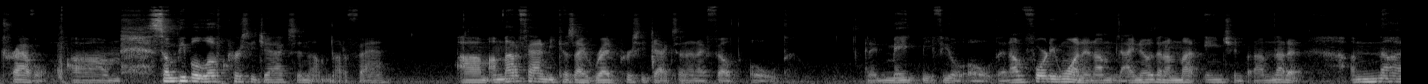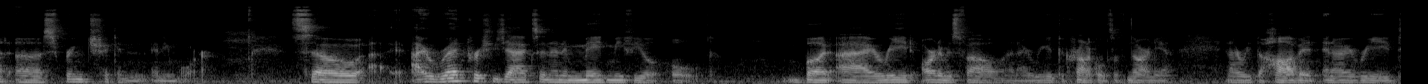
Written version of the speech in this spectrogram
travel. Um, some people love Percy Jackson. I'm not a fan. Um, I'm not a fan because I read Percy Jackson and I felt old. And it made me feel old. And I'm 41 and I'm I know that I'm not ancient, but I'm not a I'm not a spring chicken anymore. So I, I read Percy Jackson and it made me feel old. But I read Artemis Fowl and I read The Chronicles of Narnia and I read The Hobbit and I read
